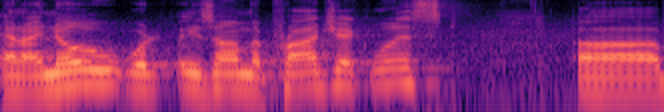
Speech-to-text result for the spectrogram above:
and I know what is on the project list, uh,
